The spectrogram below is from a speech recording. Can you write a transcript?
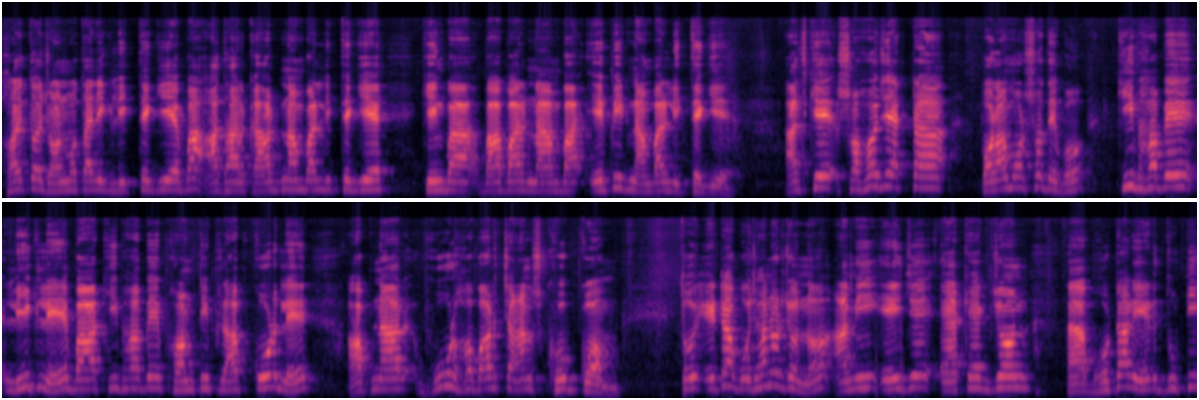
হয়তো জন্ম তারিখ লিখতে গিয়ে বা আধার কার্ড নাম্বার লিখতে গিয়ে কিংবা বাবার নাম বা এপিক নাম্বার লিখতে গিয়ে। আজকে সহজে একটা পরামর্শ দেব, কীভাবে লিখলে বা কীভাবে ফর্মটি ফিল করলে আপনার ভুল হবার চান্স খুব কম। তো এটা বোঝানোর জন্য আমি এই যে এক একজন ভোটারের দুটি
